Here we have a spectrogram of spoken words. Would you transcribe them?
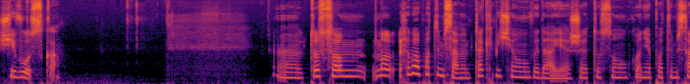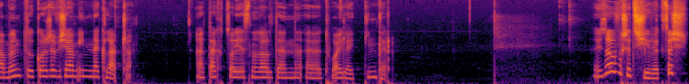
Siwuska. E, To są, no chyba po tym samym, tak mi się wydaje, że to są konie po tym samym, tylko że wziąłem inne klacze. A tak to jest nadal ten e, Twilight Tinker. No i znowu wyszedł siwek. Coś,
